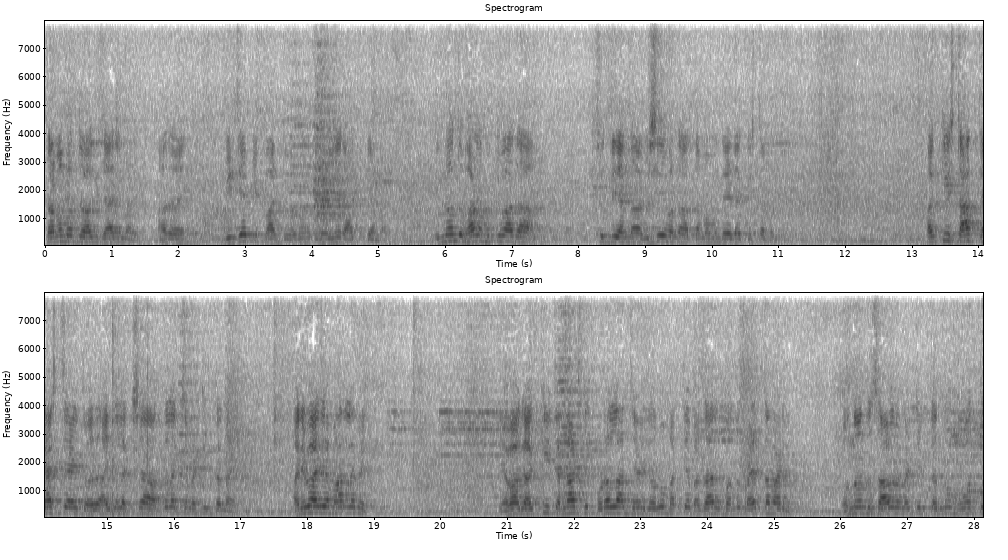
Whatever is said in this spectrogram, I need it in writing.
ಕ್ರಮಬದ್ಧವಾಗಿ ಜಾರಿ ಮಾಡಿದೆ. ಆದರೆ ಬಿ ಜೆ ಪಿ ಪಾರ್ಟಿಯವರು ಇದರಲ್ಲಿ ರಾಜಕೀಯ ಮಾಡಿದೆ ಇನ್ನೊಂದು ಬಹಳ ಮುಖ್ಯವಾದ ಸುದ್ದಿಯನ್ನು, ವಿಷಯವನ್ನು ತಮ್ಮ ಮುಂದೆ ಇಡೋಕ್ಕೆ ಇಷ್ಟಪಡ್ತೀನಿ ಅಕ್ಕಿ ಸ್ಟಾಕ್ ಜಾಸ್ತಿ ಆಯಿತು, ಅದು ಐದು ಲಕ್ಷ, ಹತ್ತು ಲಕ್ಷ ಮೆಟ್ರಿಕ್ ಟನ್ ಆಯಿತು. ಅನಿವಾರ್ಯ ಮಾರಲೇಬೇಕು. ಯಾವಾಗ ಅಕ್ಕಿ ಕರ್ನಾಟಕಕ್ಕೆ ಕೊಡಲ್ಲ ಅಂತ ಹೇಳಿದವರು ಮತ್ತೆ ಬಜಾರಿಗೆ ಬಂದು ಪ್ರಯತ್ನ ಮಾಡಿದ್ರು. ಒಂದೊಂದು ಸಾವಿರ ಮೆಟ್ರಿಕ್ ಟನ್ನು ಮೂವತ್ತು,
